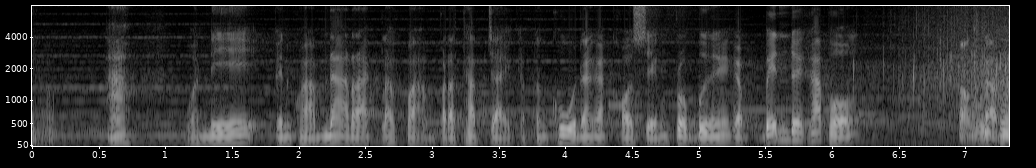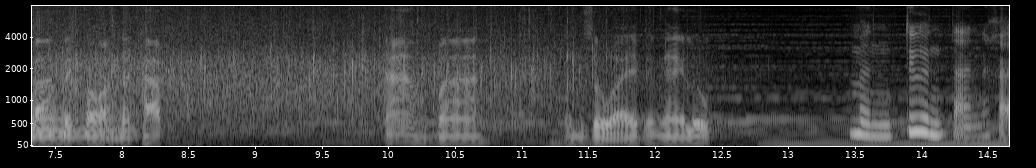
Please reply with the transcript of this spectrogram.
นะครับ วันนี้เป็นความน่ารักและความประทับใจกับทั้งคู่นะครับ ขอเสียงปรบมือให้กับเบนซ์ด้วยครับผม ต้องกลับบ้านไปก่อนนะครับ อ้าวมาคนสวยเป็นไงลูก มันตื้นตันค่ะ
